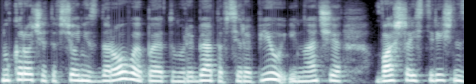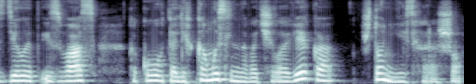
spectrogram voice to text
Ну, короче, это все нездоровое, поэтому, ребята, в терапию, иначе ваша истеричность сделает из вас какого-то легкомысленного человека, что не есть хорошо.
